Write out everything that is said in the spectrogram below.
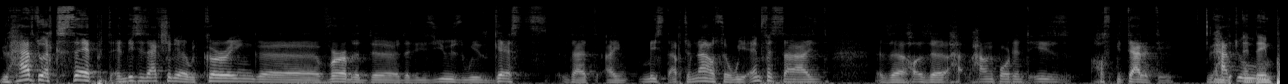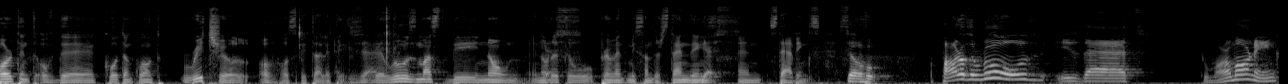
you have to accept, and this is actually a recurring uh, verb that, uh, that is used with guests that I missed up to now. So we emphasized the, the how important is hospitality. You and, have to, and the importance of the quote unquote ritual of hospitality. Exactly. The rules must be known in yes. order to prevent misunderstandings yes. and stabbings. So, part of the rules is that tomorrow morning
